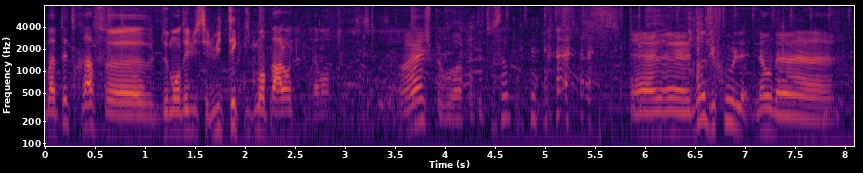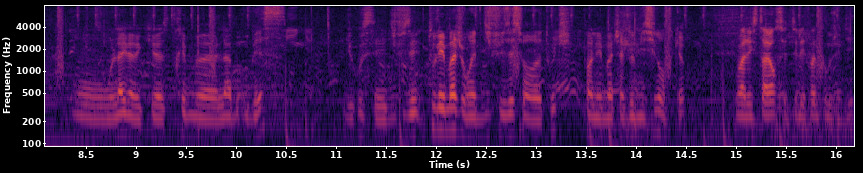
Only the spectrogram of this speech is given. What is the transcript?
Bah, peut-être Raph, demandez-lui. C'est lui techniquement parlant qui peut vraiment tout. Ouais, je peux vous raconter tout ça. Euh, euh, non, du coup, là on a on live avec euh, Streamlab OBS. Du coup, c'est diffusé. Tous les matchs vont être diffusés sur Twitch, enfin les matchs à domicile en tout cas. Ouais, à l'extérieur, c'est le téléphone, comme j'ai dit.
